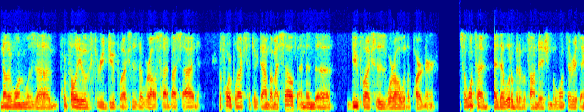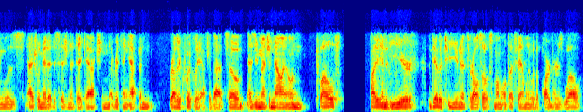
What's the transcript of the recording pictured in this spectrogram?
Another one was a portfolio of three duplexes that were all side by side. The fourplex I took down by myself, and then the duplexes were all with a partner. So once I had a little bit of a foundation, but once everything was actually made that decision to take action, everything happened rather quickly after that. So as you mentioned, now I own 12 by the end of the year. The other two units are also a small multifamily with a partner as well.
